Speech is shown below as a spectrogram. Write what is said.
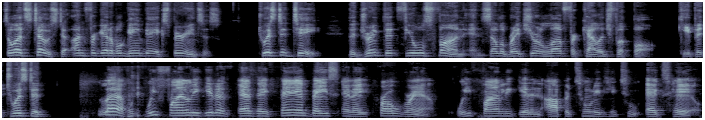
So let's toast to unforgettable game day experiences. Twisted Tea, the drink that fuels fun and celebrates your love for college football. Keep it twisted. Left, we finally get it as a fan base and a program. We finally get an opportunity to exhale.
